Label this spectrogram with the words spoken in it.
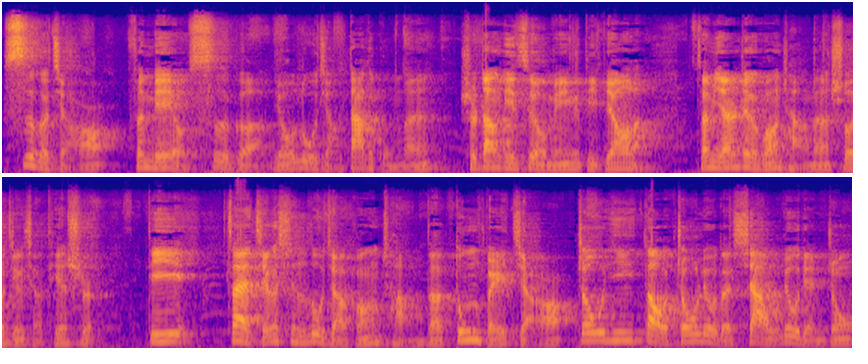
四个角分别有四个由鹿角搭的拱门，是当地最有名一个地标了。咱们沿着这个广场呢说几个小贴士。第一，在杰克逊鹿角广场的东北角，周一到周六的下午六点钟，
